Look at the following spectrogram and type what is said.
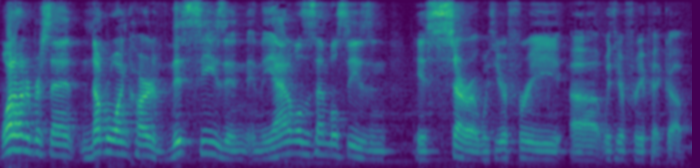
100% number one card of this season in the Animals Assemble season is Sera with your free uh, with your free pickup.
